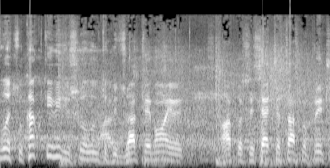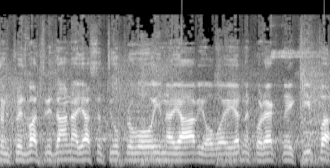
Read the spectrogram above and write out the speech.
voću. Kako ti vidiš ovu utakmicu? Znate moj, ako se sećaš šta smo pričali pre dva, tri dana, ja sam ti upravo ovo i najavio. Ovo je jedna korektna ekipa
